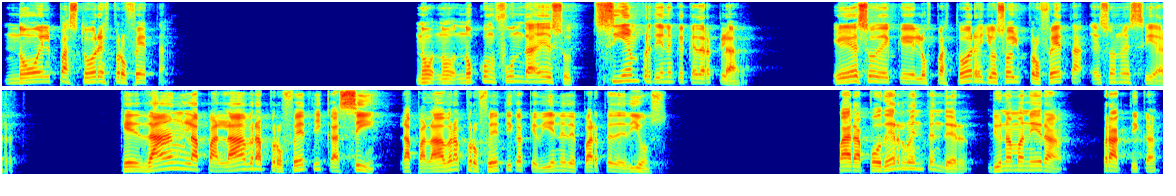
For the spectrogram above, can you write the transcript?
No el pastor es profeta. No, no, no confunda eso. Siempre tiene que quedar claro. Eso de que los pastores, yo soy profeta, eso no es cierto. Que dan la palabra profética, sí, la palabra profética que viene de parte de Dios. Para poderlo entender de una manera práctica,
